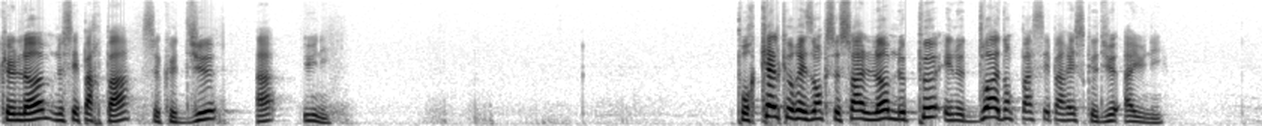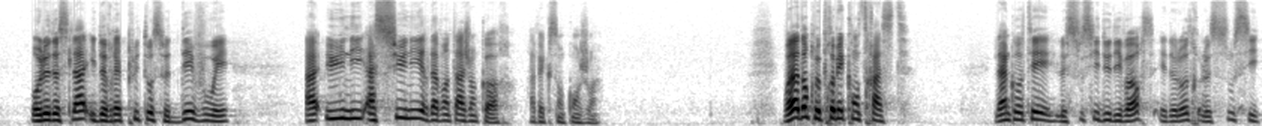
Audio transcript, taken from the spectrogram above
Que l'homme ne sépare pas ce que Dieu a uni. Pour quelque raison que ce soit, l'homme ne peut et ne doit donc pas séparer ce que Dieu a uni. Au lieu de cela, il devrait plutôt se dévouer à, s'unir davantage encore avec son conjoint. Voilà donc le premier contraste. D'un côté, le souci du divorce et de l'autre, le souci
